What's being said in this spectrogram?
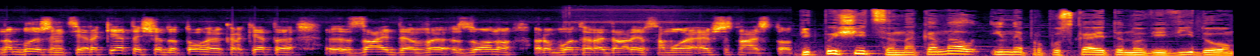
наближення цієї ракети ще до того, як ракета е, зайде в зону роботи радарів самої F-16. Підпишіться на канал і не пропускайте нові відео.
